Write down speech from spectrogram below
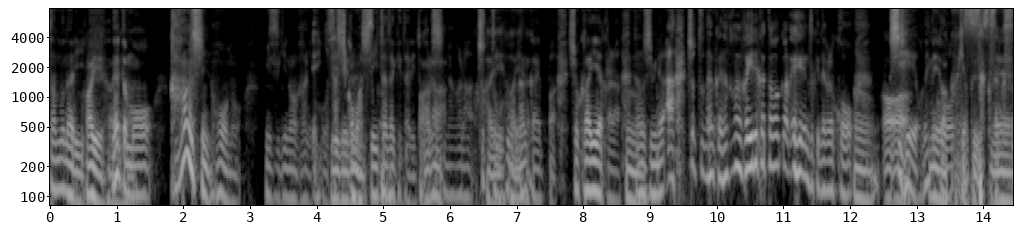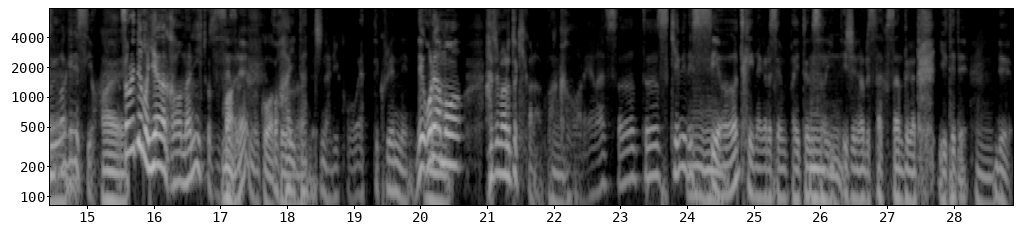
挟むなり、はいはいなんかもう下半身の方の水着の中にこう差し込ませていただけたりとかしながらちょっと僕もなんかやっぱ初回やから楽しみながら、あちょっとなんかなかなか入れ方分からへんときながらこう、うん。紙幣をね迷こうサクサクするわけですよ、はい。それでも嫌な顔何一つせず、まあね向こうハイタッチなりこうやってくれんねん。で俺はもう始まる時から「わこれは相当スケベですよ」って言いながら先輩と一緒におるスタッフさんとか言ってて、ん。で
